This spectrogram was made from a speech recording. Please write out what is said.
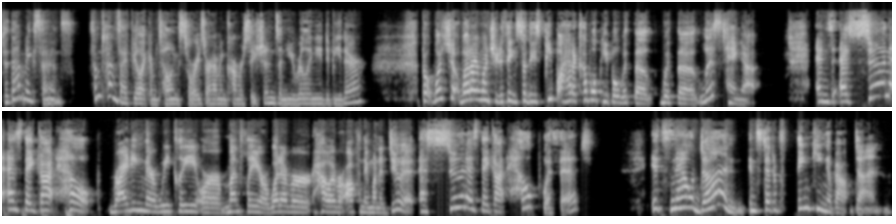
Did that make sense? Sometimes I feel like I'm telling stories or having conversations and you really need to be there. But what you, what I want you to think so these people I had a couple of people with the with the list hang up. And as soon as they got help writing their weekly or monthly or whatever however often they want to do it, as soon as they got help with it, it's now done instead of thinking about done.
